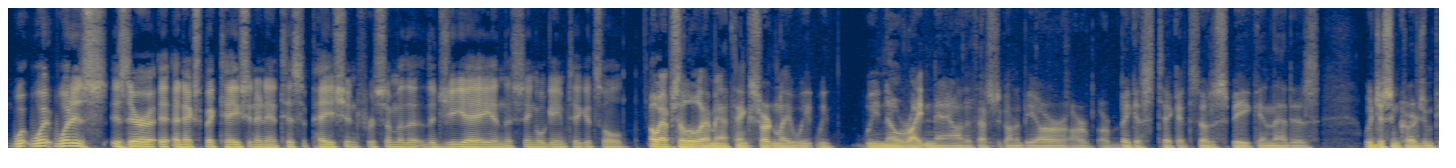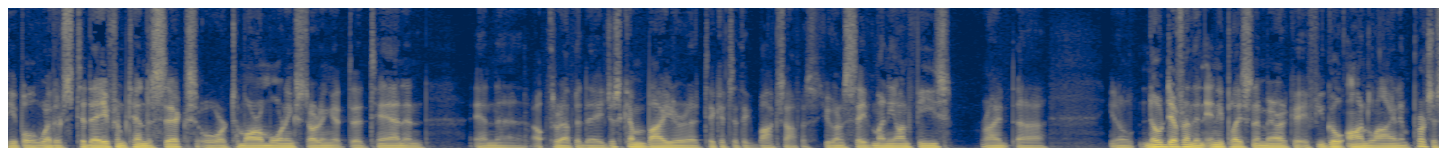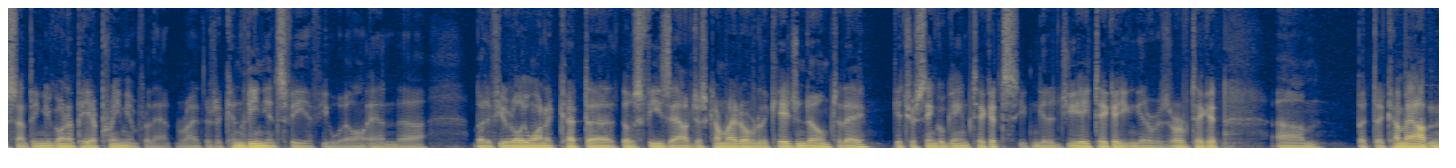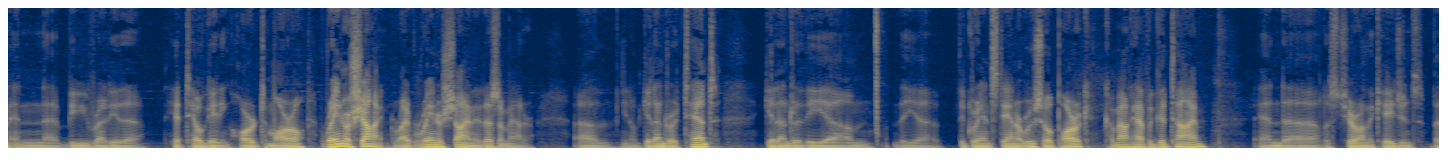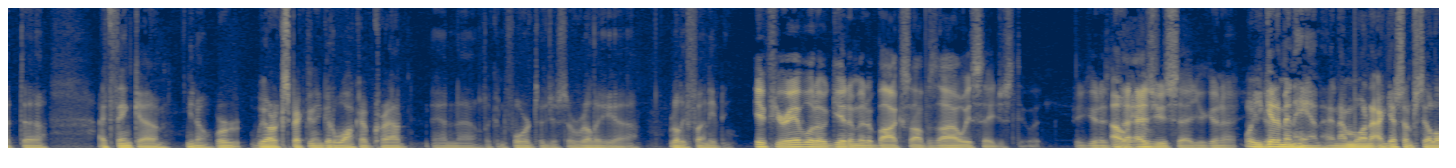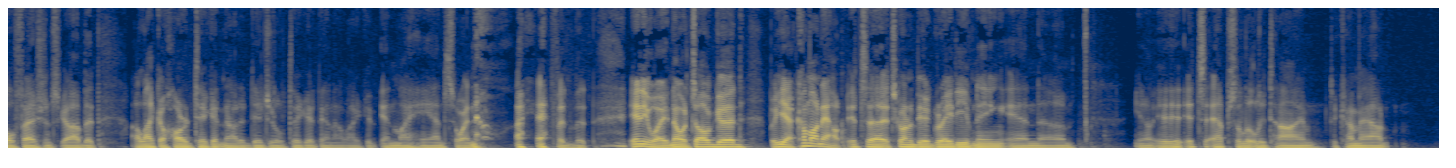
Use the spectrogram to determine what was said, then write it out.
what what what is is there a, an expectation and anticipation for some of the the GA and the single game tickets sold? Oh, absolutely. I mean, I think certainly we we, we know right now that that's going to be our, our, our biggest ticket, so to speak, and that is we're just encouraging people, whether it's today from ten to six or tomorrow morning starting at uh, ten and and uh, throughout the day, just come buy your uh, tickets at the box office. You're going to save money on fees, right? Uh, you know, no different than any place in America. If you go online and purchase something, you're going to pay a premium for that, right? There's a convenience fee, if you will, and uh, but if you really want to cut uh, those fees out, just come right over to the Cajun Dome today. Get your single game tickets. You can get a GA ticket. You can get a reserve ticket. Um, but uh, come out and, and be ready to hit tailgating hard tomorrow, rain or shine, right? Rain or shine, it doesn't matter. Uh, you know, get under a tent, get under the um, the uh, the grandstand at Russo Park. Come out, have a good time, and uh, let's cheer on the Cajuns. But uh, I think um, you know we're we are expecting a good walk up crowd, and uh, looking forward to just a really uh, really fun evening. If you're able to get them at a box office, I always say just do it. You're gonna, Oh, yeah. as you said, you're gonna. Well, you you're get them in hand, and I'm one. I guess I'm still old fashioned, Scott, but I like a hard ticket, not a digital ticket, and I like it in my hand, so I know I haven't, But anyway, no, it's all good. But yeah, come on out. It's uh, it's going to be a great evening, and um, you know it, it's absolutely time to come out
